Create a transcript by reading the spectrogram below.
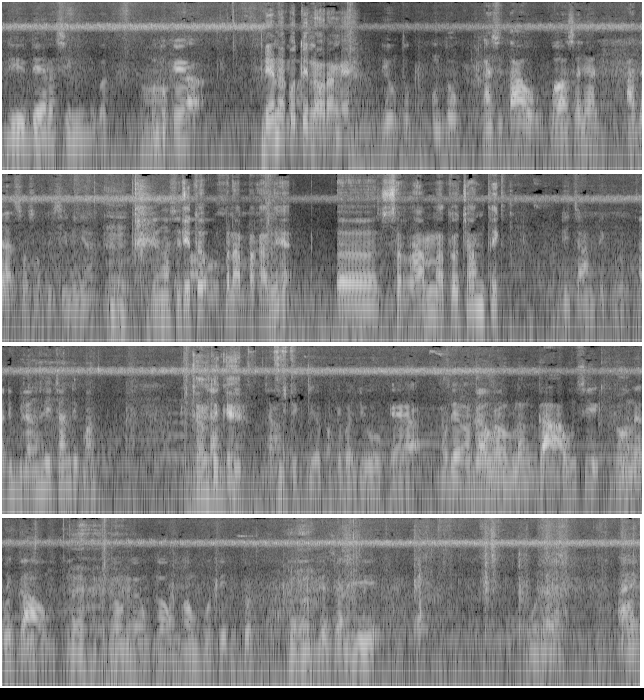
di daerah sini nih bang Oh. untuk kayak Dia nakutin orang ya? dia untuk untuk ngasih tahu bahwasanya ada sosok di sininya Dia ngasih Itu tahu. penampakannya eh, seram atau cantik? dia cantik loh Tadi bilang sih cantik, Bang. Cantik, ya? cantik dia pakai baju kayak model Gaun. kalau bilang gaun sih gue Gaun ngeliatnya putih. gaun Eh, gaun gaun gaun, gaun putih itu biasa di udah naik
